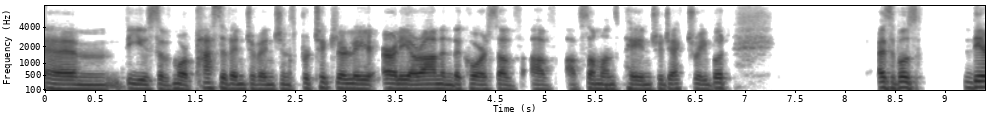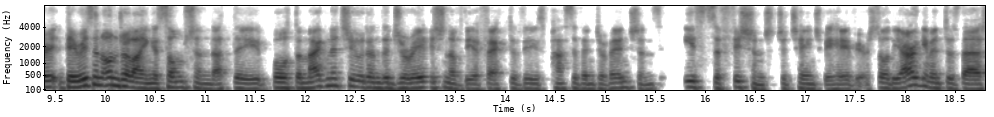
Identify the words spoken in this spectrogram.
um, the use of more passive interventions, particularly earlier on in the course of, of, of someone's pain trajectory. But I suppose there there is an underlying assumption that the both the magnitude and the duration of the effect of these passive interventions is sufficient to change behavior. So the argument is that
